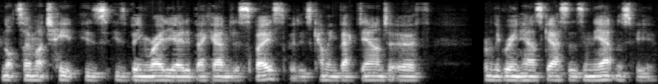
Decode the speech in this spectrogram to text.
not so much heat is, is being radiated back out into space, but is coming back down to Earth from the greenhouse gases in the atmosphere.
